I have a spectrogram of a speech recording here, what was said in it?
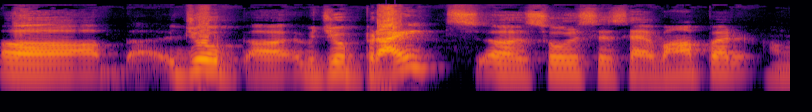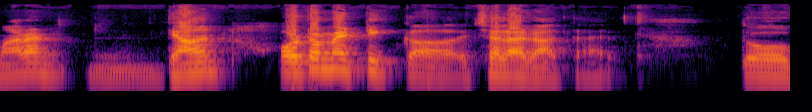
जो जो ब्राइट सोर्सेस है, वहाँ पर हमारा ध्यान ऑटोमेटिक चला जाता है। तो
